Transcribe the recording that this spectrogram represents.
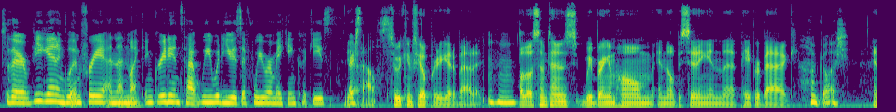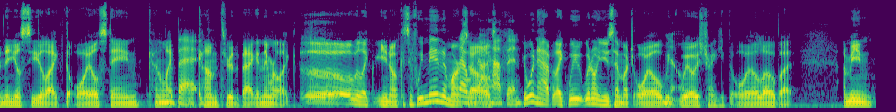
So they're vegan and gluten free, and then like ingredients that we would use if we were making cookies Yeah. ourselves. So we can feel pretty good about it. Mm-hmm. Although sometimes we bring them home and they'll be sitting in the paper bag, Oh gosh. and then you'll see like the oil stain kind of like bag. come through the bag, and then we're like, oh, like you know, because if we made them ourselves, that would not happen. It wouldn't happen. Like we we don't use that much oil. We No. we always try and keep the oil low, but. I mean,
